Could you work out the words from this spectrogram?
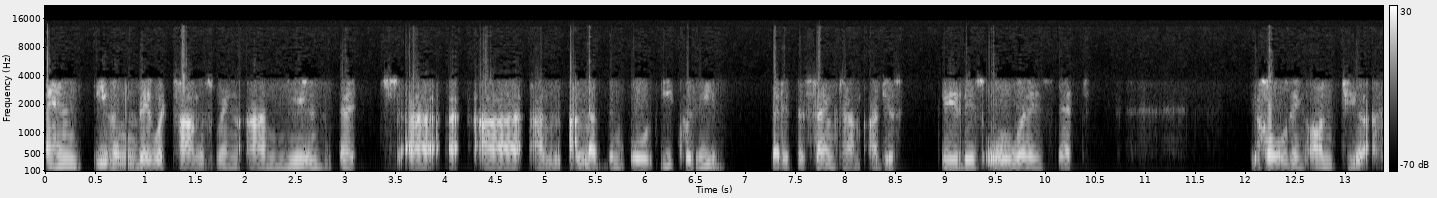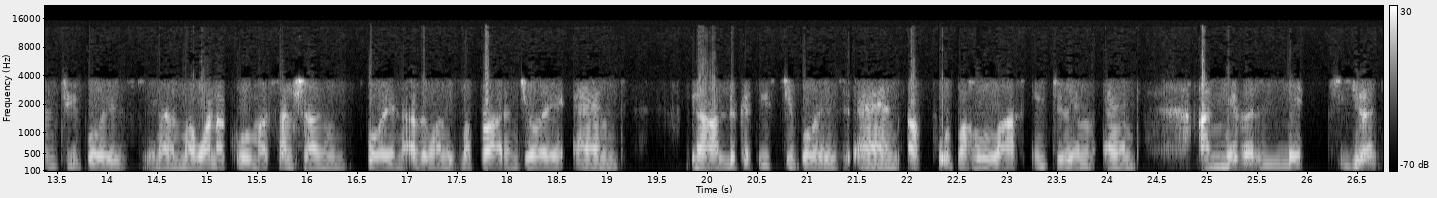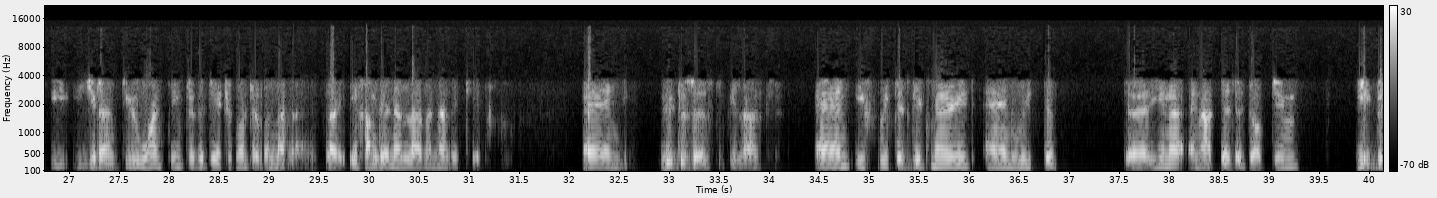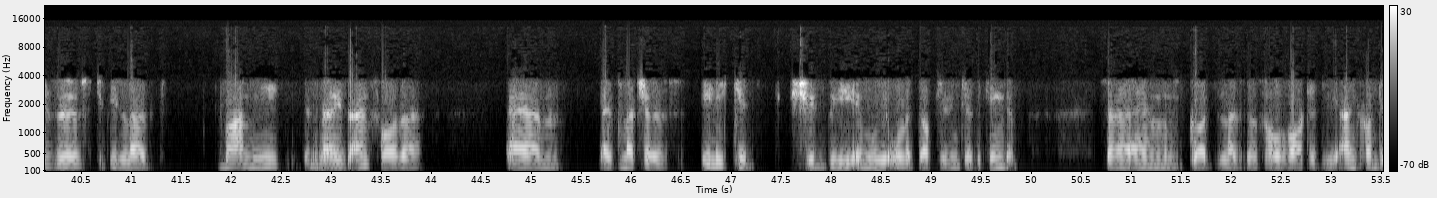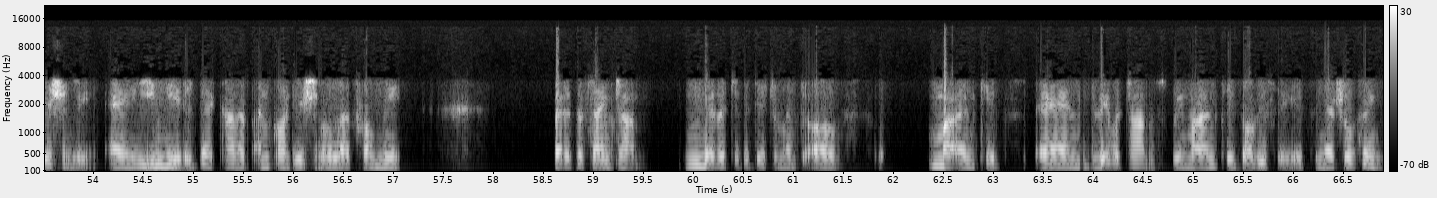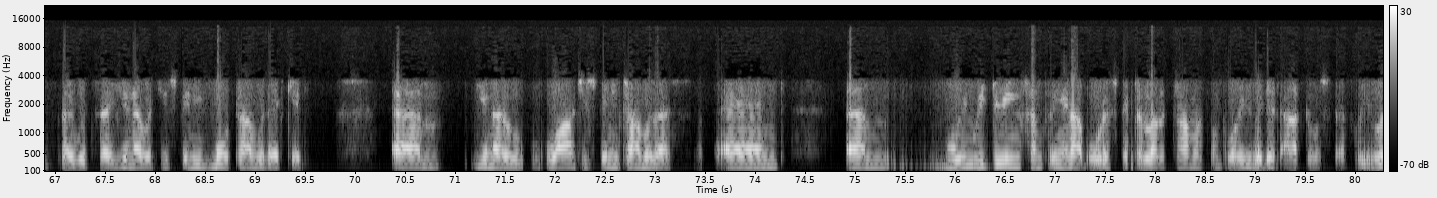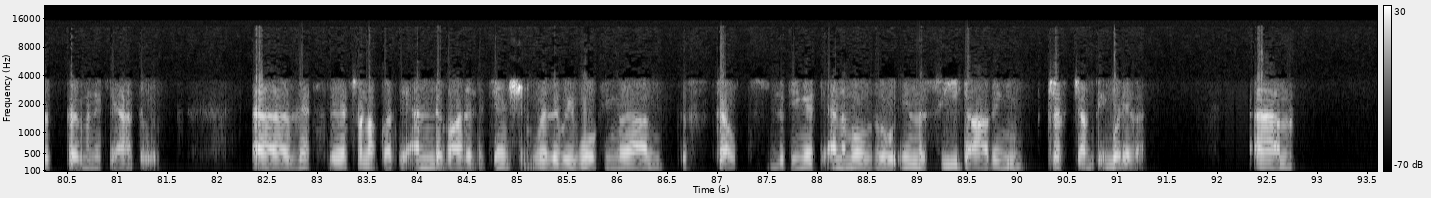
and even there were times when I knew that uh, I, I love them all equally, but at the same time, I just there, there's always that holding on to your own two boys. You know, my one I call my sunshine boy, and the other one is my pride and joy. And you know, I look at these two boys, and I've poured my whole life into them, and I never let you don't you don't do one thing to the detriment of another. So if I'm going to love another kid, and who deserves to be loved. And if we did get married and we did, uh, you know, and I did adopt him, he deserves to be loved by me. He didn't know his own father um, as much as any kid should be, and we all adopted into the kingdom. So, and God loves us wholeheartedly, unconditionally, and He needed that kind of unconditional love from me. But at the same time, never to the detriment of my own kids. And there were times when my own kids, obviously, it's a natural thing. They would say, you know what, you're spending more time with that kid. Um, you know, why aren't you spending time with us? And um, when we're doing something, and I've always spent a lot of time with my boys, we did outdoor stuff. We were permanently outdoors. Uh, that's that's when I've got the undivided attention. Whether we're walking around the veld, looking at animals, or in the sea, diving, cliff jumping, whatever um,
